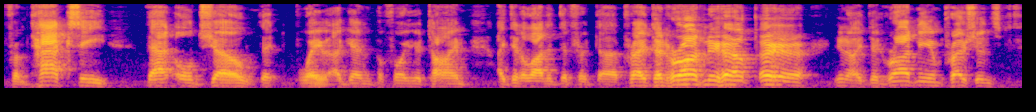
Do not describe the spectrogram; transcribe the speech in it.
from Taxi, that old show that way again before your time. I did a lot of different. Uh, I did Rodney out there. You know, I did Rodney impressions,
